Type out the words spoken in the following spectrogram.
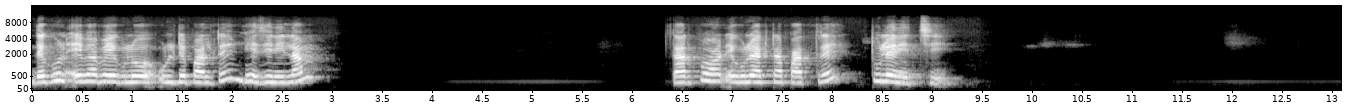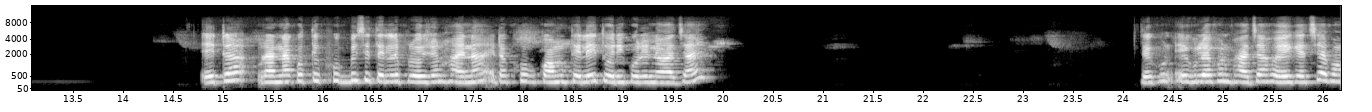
দেখুন এইভাবে এগুলো উল্টে পাল্টে ভেজে নিলাম। তারপর এগুলো একটা পাত্রে তুলে নিচ্ছি। এটা রান্না করতে খুব বেশি তেলের প্রয়োজন হয় না। এটা খুব কম তেলেই তৈরি করে নেওয়া যায়। দেখুন, এগুলো এখন ভাজা হয়ে গেছে এবং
